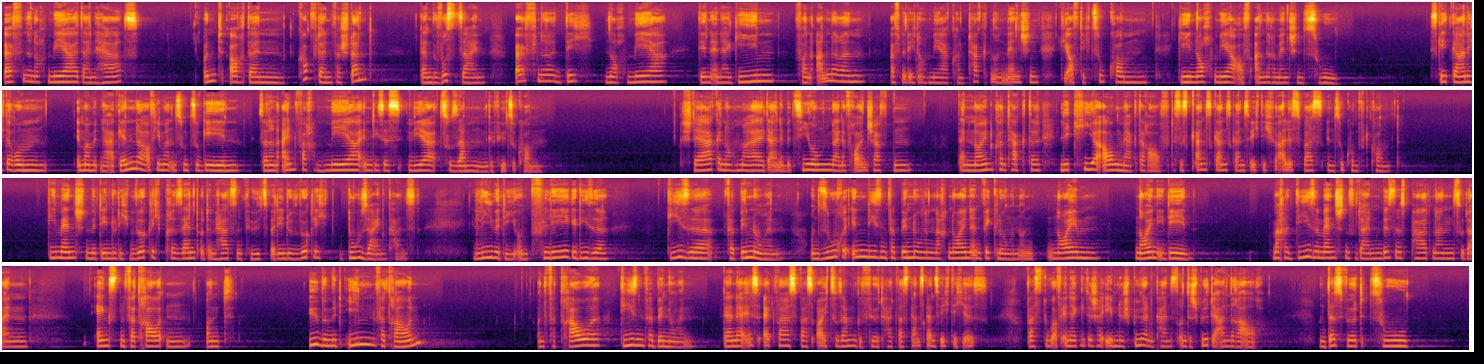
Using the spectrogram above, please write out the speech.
Öffne noch mehr dein Herz und auch deinen Kopf, deinen Verstand, dein Bewusstsein. Öffne dich noch mehr den Energien von anderen, öffne dich noch mehr Kontakten und Menschen, die auf dich zukommen, geh noch mehr auf andere Menschen zu. Es geht gar nicht darum, immer mit einer Agenda auf jemanden zuzugehen, sondern einfach mehr in dieses Wir zusammen Gefühl zu kommen. Stärke nochmal deine Beziehungen, deine Freundschaften, deine neuen Kontakte. Leg hier Augenmerk darauf. Das ist ganz, ganz, ganz wichtig für alles, was in Zukunft kommt. Die Menschen, mit denen du dich wirklich präsent und im Herzen fühlst, bei denen du wirklich du sein kannst. Liebe die und pflege diese, diese Verbindungen und suche in diesen Verbindungen nach neuen Entwicklungen und neuen, neuen Ideen. Mache diese Menschen zu deinen Businesspartnern, zu deinen engsten Vertrauten und übe mit ihnen Vertrauen und vertraue diesen Verbindungen. Denn da ist etwas, was euch zusammengeführt hat, was ganz, ganz wichtig ist, was du auf energetischer Ebene spüren kannst und das spürt der andere auch. Und das wird zu,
